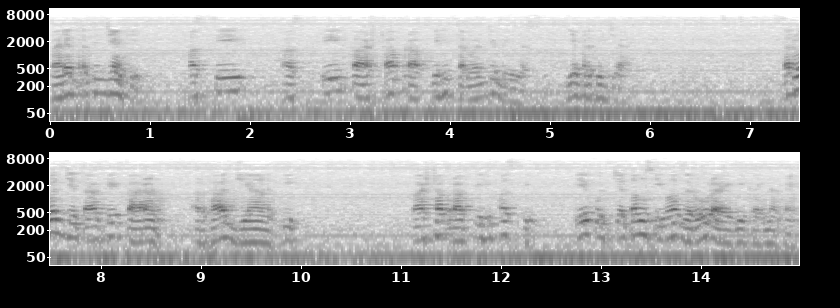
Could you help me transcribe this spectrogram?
पहले प्रतिज्ञा की। अस्थि अस्थि काष्ठा प्राप्ति ही सर्वज्ञ बीज ये प्रतिज्ञा है। सर्वज्ञता के कारण, अर्थात ज्ञान की काष्ठा प्राप्ति अस्थि एक उच्चतम सीमा ज़रूर आएगी कहीं ना कहीं।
